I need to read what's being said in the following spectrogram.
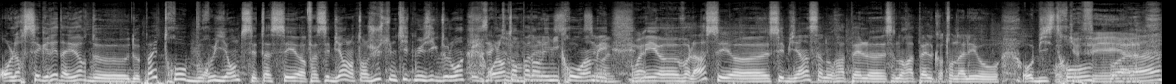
on, leur sait gré d'ailleurs de, de pas être trop bruyante. C'est assez, enfin c'est bien. On entend juste une petite musique de loin. Exactement, on l'entend pas dans les micros, hein, mais, vrai. Ouais. mais euh, voilà, c'est euh, c'est bien. Ça nous rappelle, ça nous rappelle quand on allait au, au bistrot. Au café, voilà.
